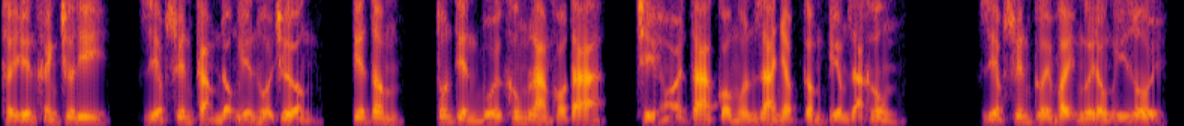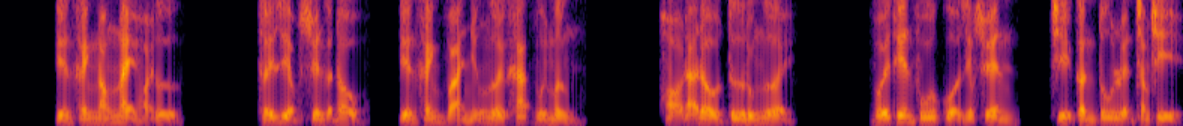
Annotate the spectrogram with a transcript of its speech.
Thấy yến khánh chưa đi, diệp xuyên cảm động yến hội trưởng, yên tâm, tôn tiền bối không làm khó ta, chỉ hỏi ta có muốn gia nhập cầm kiếm giả không? Diệp xuyên cười vậy ngươi đồng ý rồi yến khánh nóng này hỏi ừ. Thấy diệp xuyên gật đầu yến khánh và những người khác vui mừng. Họ đã đầu tư đúng người. Với thiên phú của diệp xuyên, chỉ cần tu luyện chăm chỉ,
